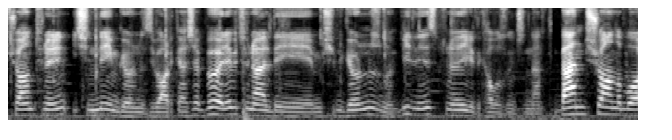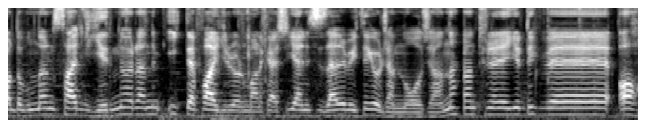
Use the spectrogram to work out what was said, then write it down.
Şu an tünelin içindeyim gördüğünüz gibi arkadaşlar. Böyle bir tüneldeyim. Şimdi gördünüz mü? Bildiğiniz tünele girdik havuzun içinden. Ben şu anda bu arada bunların sadece yerini öğrendim. İlk defa giriyorum arkadaşlar. Yani sizlerle birlikte göreceğim ne olacağını. Şu an tünele girdik ve ah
